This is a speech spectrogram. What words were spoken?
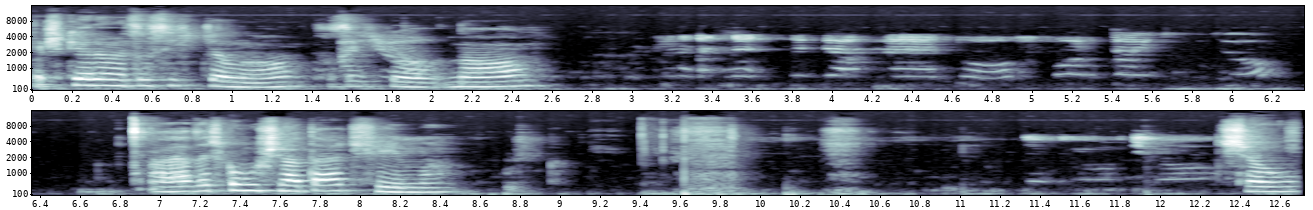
Počkej, Adame, co jsi chtěl, no? Co jsi chtěl, no? Ale já teď už natáčím. Čau.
